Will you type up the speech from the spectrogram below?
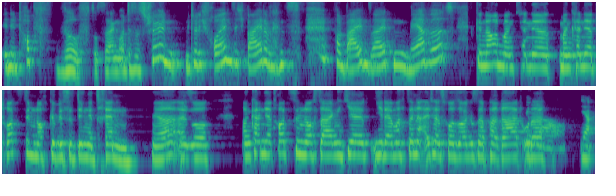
in den Topf wirft, sozusagen. Und das ist schön. Natürlich freuen sich beide, wenn es von beiden Seiten mehr wird. Genau, und man kann ja, man kann ja trotzdem noch gewisse Dinge trennen. Ja, also man kann ja trotzdem noch sagen, hier, jeder macht seine Altersvorsorge separat oder genau. ja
